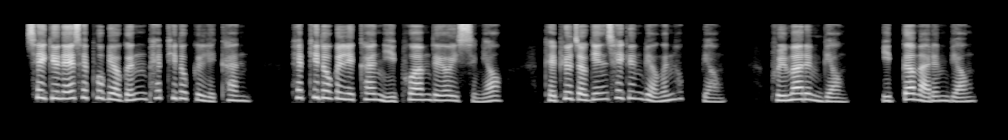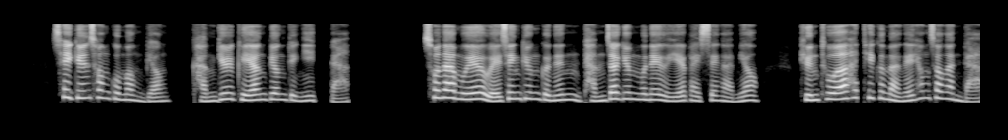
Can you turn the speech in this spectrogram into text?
세균의 세포벽은 펩티도글리칸, 펩티도글리칸이 포함되어 있으며 대표적인 세균병은 혹병, 불마른병, 입가 마른병, 세균 성구멍병, 감귤 궤양병 등이 있다. 소나무의 외생균근은 담자균문에 의해 발생하며 균토와 하티그망을 형성한다.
